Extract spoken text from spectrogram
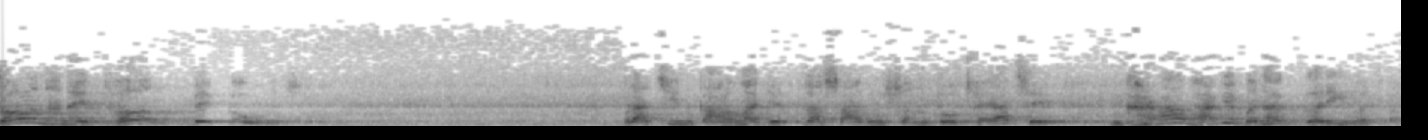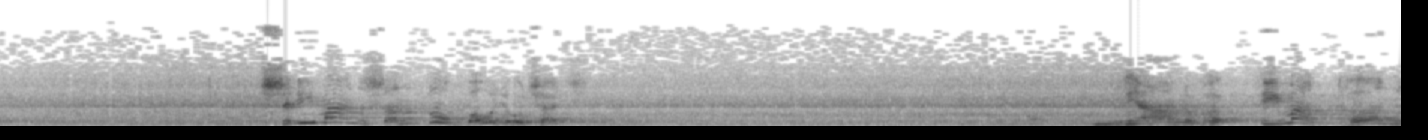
તન અને ધન બે ગૌણ છે. પ્રાચીન કાળમાં જેટલા સાધુ સંતો થયા છે, ઘણા ભાગે બધા ગરીબ હતા. શ્રીમાન સંતો બહુ જ ઓછા છે. જ્ઞાન ભક્તિમાં ધન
